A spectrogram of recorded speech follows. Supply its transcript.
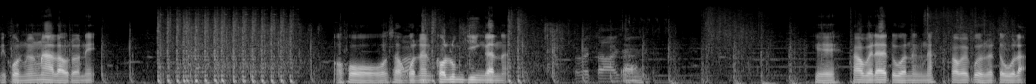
มีคนข้างหน้าเราตอนนี้ โอ้โห สองคนนั้นเขาลุมยิงกันอะแล้วก็ตายใช่ไหมโอ เค เข้าไปได้ตัวหนึ่งนะ เข้าไปเปิดประตูละ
